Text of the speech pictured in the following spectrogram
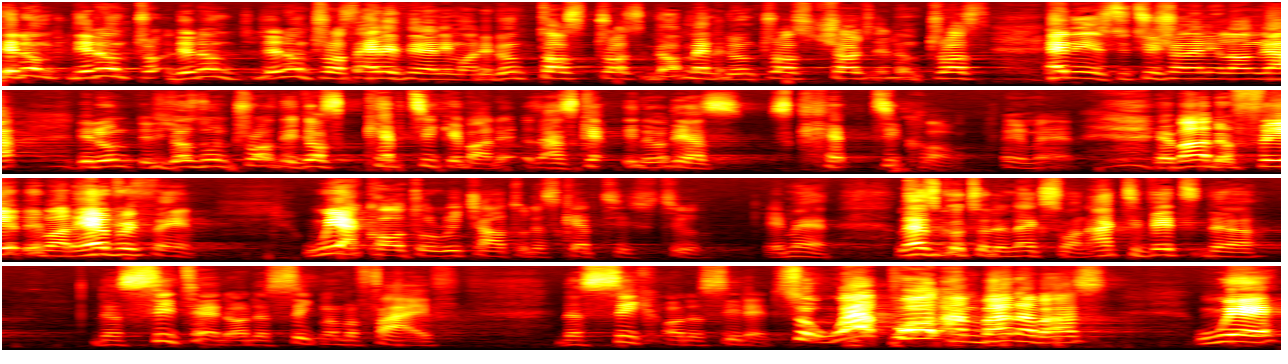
They don't, they don't, they don't, they don't trust anything anymore. They don't trust, trust government. They don't trust church. They don't trust any institution any longer. They don't, they just don't trust. They're just skeptic about it. You know, they are skeptical. Amen. About the faith, about everything. We are called to reach out to the skeptics too. Amen. Let's go to the next one. Activate the, the seated or the sick, number five. The sick or the seated. So while Paul and Barnabas were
